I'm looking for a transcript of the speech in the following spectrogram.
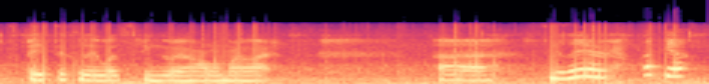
it's basically what's been going on with my life. Uh, see you later. Love ya.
